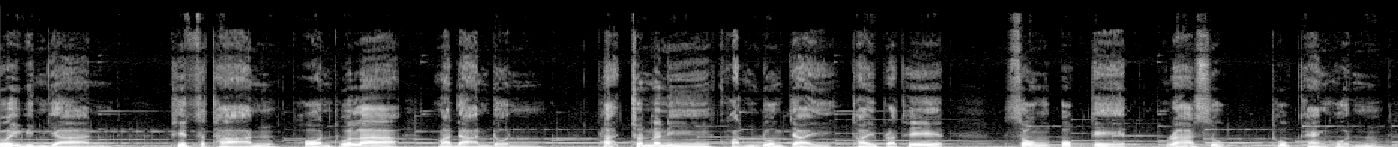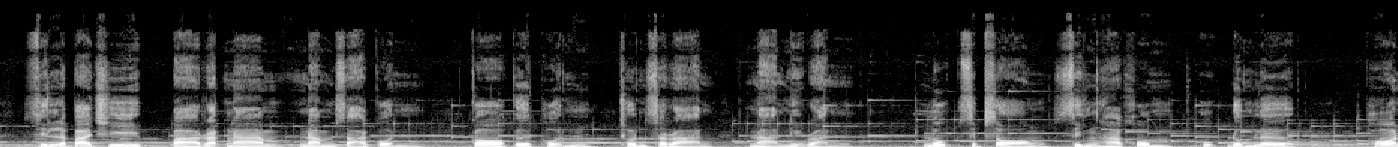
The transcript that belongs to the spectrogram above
ด้วยวิญญาณ พิสถานพรทั่วล่ามาดานดลพระชนนีขวัญดวงใจไทยประเทศ ทรงปกเกต ราชสุข ทุกแห่งหน ศิลปาชีพ ป่ารักน้ำนำสากล ก่อเกิดผล ชนสราน นานนิรันดร์ลุ12 สิงหาคม อุดมเลิศ พร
